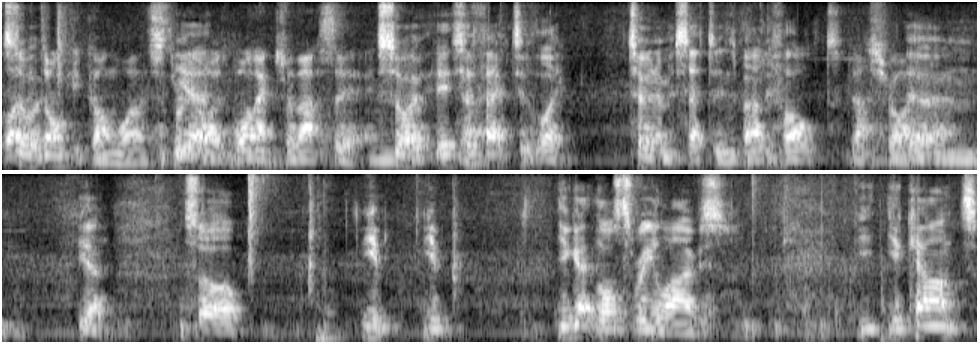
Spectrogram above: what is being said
Like So- the Donkey Kong one, it's three Yeah. lives, one extra. That's it. and So it's get- effectively tournament settings by default. That's right. Um, yeah. So you you you get those three lives. You, you can't.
